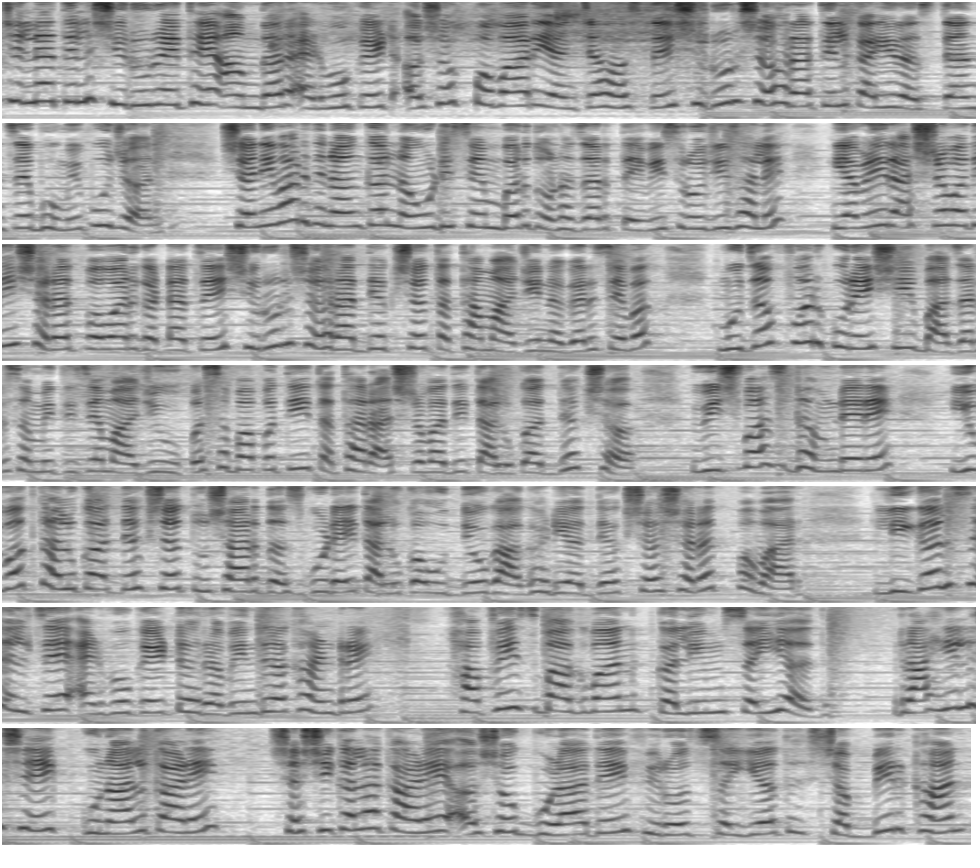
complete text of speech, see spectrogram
जिल्ह्यातील शिरूर येथे आमदार ॲडव्होकेट अशोक पवार यांच्या हस्ते शिरूर शहरातील काही रस्त्यांचे भूमिपूजन शनिवार दिनांक नऊ डिसेंबर दोन हजार तेवीस रोजी झाले. यावेळी राष्ट्रवादी शरद पवार गटाचे शिरूर शहराध्यक्ष तथा माजी नगरसेवक मुझफ्फर कुरेशी बाजार समितीचे माजी उपसभापती तथा राष्ट्रवादी तालुका अध्यक्ष विश्वास ढमडेरे युवक तालुका अध्यक्ष तुषार दसगुडे तालुका उद्योग आघाडी अध्यक्ष शरद पवार लीगल सेलचे ॲडव्होकेट रवींद्र खांडरे हाफिज बागवान कलीम सय्यद राहिल शेख कुणाल काळे शशिकला काळे अशोक गुळादे फिरोज सय्यद शब्बीर खान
